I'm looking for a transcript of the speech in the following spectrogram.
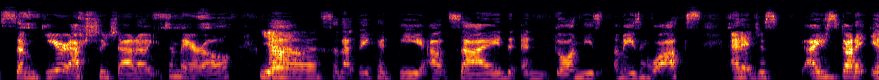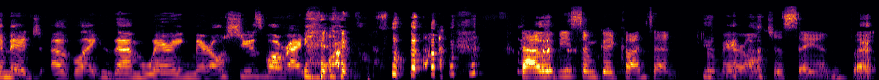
some gear. Actually, shout out to Merrell. Yeah, um, so that they could be outside and go on these amazing walks. And it just, I just got an image of like them wearing Merrell shoes while riding. that would be some good content for Merrell. Yeah. Just saying, but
